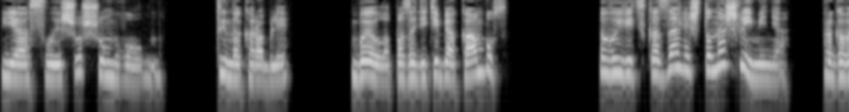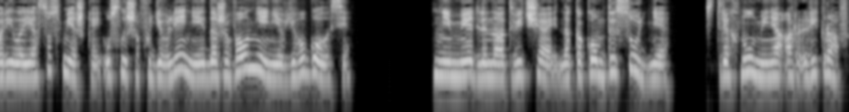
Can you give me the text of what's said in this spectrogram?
«Я слышу шум волн. Ты на корабле? Белла, позади тебя камбус?» «Вы ведь сказали, что нашли меня», проговорила я с усмешкой, услышав удивление и даже волнение в его голосе. «Немедленно отвечай, на каком ты судне?» – встряхнул меня Арриграф,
